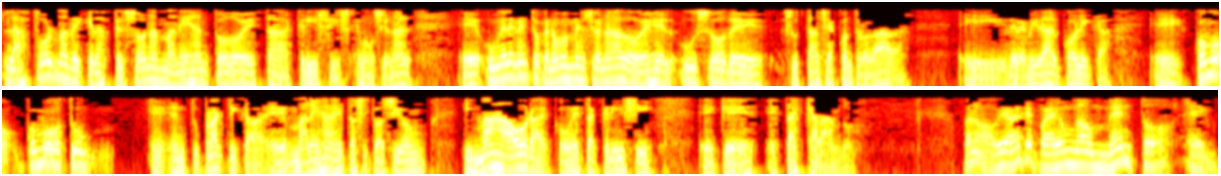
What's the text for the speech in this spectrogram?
la forma de que las personas manejan toda esta crisis emocional, eh, un elemento que no hemos mencionado es el uso de sustancias controladas y de bebidas alcohólicas. Eh, ¿cómo, ¿Cómo tú eh, en tu práctica eh, manejas esta situación y más ahora con esta crisis eh, que está escalando? Bueno, obviamente pues hay un aumento en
